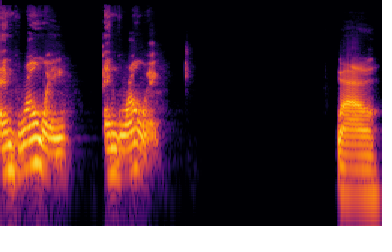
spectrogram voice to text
and growing and growing. Wow.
